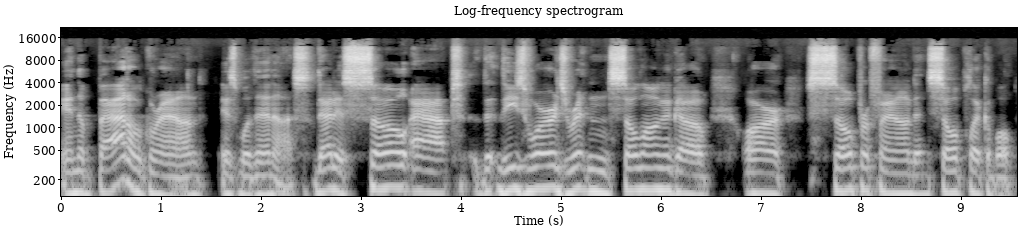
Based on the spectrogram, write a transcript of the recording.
and the battleground is within us. That is so apt. these words written so long ago are so profound and so applicable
